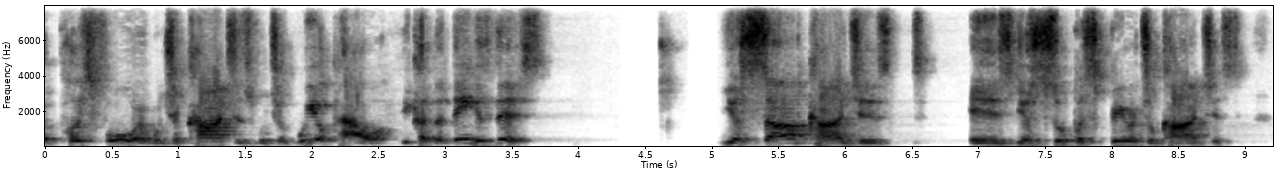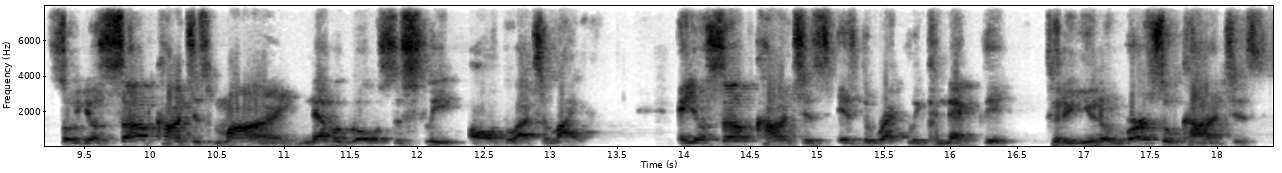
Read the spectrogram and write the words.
the push forward with your conscious, with your willpower, because the thing is this your subconscious is your super spiritual conscious. So your subconscious mind never goes to sleep all throughout your life. And your subconscious is directly connected to the universal conscious.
